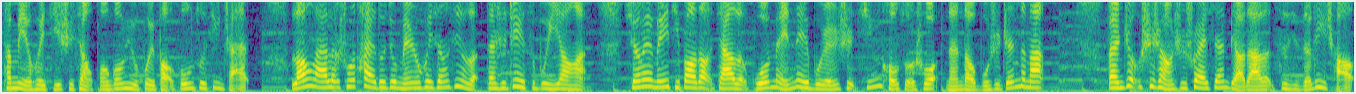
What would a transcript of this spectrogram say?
他们也会及时向黄光裕汇报工作进展。狼来了，说太多就没人会相信了。但是这次不一样啊，权威媒体报道加了国美内部人士亲口所说，难道不是真的吗？反正市场是率先表达了自己的立场。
